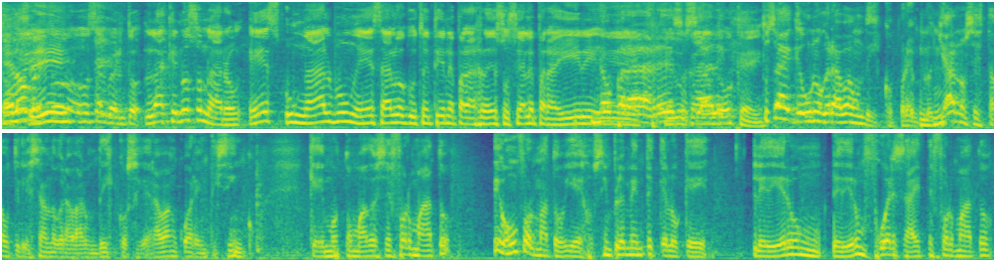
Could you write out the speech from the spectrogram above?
El hombre- Sí. José Alberto, las que no sonaron, ¿es un álbum? ¿Es algo que usted tiene para redes sociales para ir No, eh, para las redes educando? sociales. Tú sabes que uno graba un disco, por ejemplo, ya no se está utilizando grabar un disco, se graban 45, que hemos tomado ese formato, digo, un formato viejo, simplemente que lo que le dieron, le dieron fuerza a este formato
